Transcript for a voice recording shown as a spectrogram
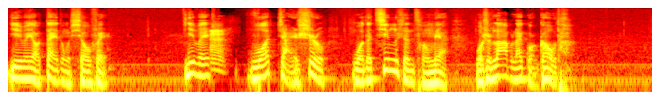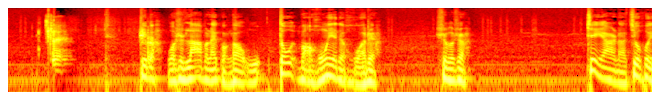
因为要带动消费，因为我展示。我的精神层面，我是拉不来广告的，对，对吧？我是拉不来广告，我都网红也得活着，是不是？这样呢，就会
